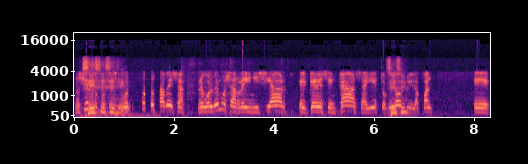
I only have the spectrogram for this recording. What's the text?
¿no es cierto? Sí, sí, Porque sí, si volvemos otra vez a, revolvemos a reiniciar el quédese en casa y esto que el otro y la falta... Eh,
